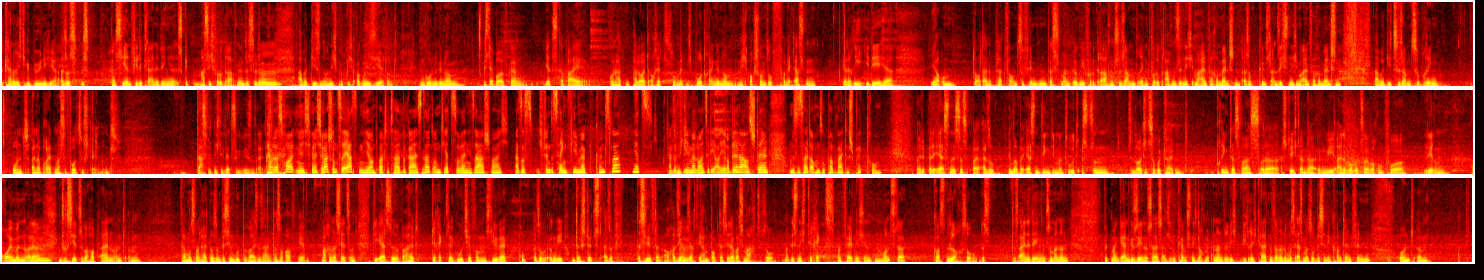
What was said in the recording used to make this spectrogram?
keine richtige Bühne hier. Also es, es passieren viele kleine Dinge. Es gibt massig Fotografen in Düsseldorf, mhm. aber die sind noch nicht wirklich organisiert. Und im Grunde genommen ist der Wolfgang jetzt dabei und hat ein paar Leute auch jetzt so mit ins Boot reingenommen, mich auch schon so von der ersten Galerie-Idee her, ja, um dort eine Plattform zu finden, dass man irgendwie Fotografen zusammenbringt. Fotografen sind nicht immer einfache Menschen, also Künstler an sich sind nicht immer einfache Menschen, aber die zusammenzubringen und einer breiten Masse vorzustellen. Und das wird nicht die letzte gewesen sein. Oh, das freut mich. Ich war schon zur ersten hier und war total begeistert. Und jetzt zur Vernissage war ich. Also es, ich finde, es hängen viel mehr Künstler jetzt. Also Definitiv. viel mehr Leute, die ihre Bilder ausstellen. Und es ist halt auch ein super breites Spektrum. Bei, der, bei der ersten ist es, bei, also immer bei ersten Dingen, die man tut, ist so ein, sind Leute zurückhaltend. Bringt das was oder stehe ich dann da irgendwie eine Woche, zwei Wochen vor leeren Räumen oder mhm. interessiert es überhaupt einen? Und ähm, da muss man halt nur so ein bisschen Mut beweisen, sagen, pass mal auf, wir machen das jetzt. Und die erste war halt direkt sehr gut hier vom Stilwerk, also irgendwie unterstützt. Also das hilft dann auch. Also sie mhm. haben gesagt, wir haben Bock, dass ihr da was macht. So, man ist nicht direkt, man fällt nicht in ein Monster-Kostenloch, so, das, das eine Ding. Und zum anderen wird man gern gesehen. Das heißt also, du kämpfst nicht noch mit anderen Widrigkeiten, sondern du musst erstmal so ein bisschen den Content finden und ähm,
